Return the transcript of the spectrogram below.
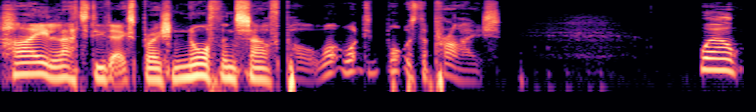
high latitude exploration, North and South Pole? What what did, what was the prize? Well,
